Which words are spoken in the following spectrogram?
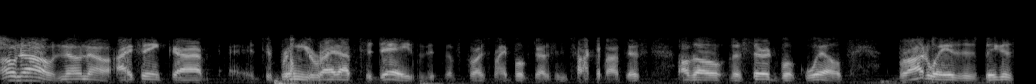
Oh no, no, no. I think uh, to bring you right up to date. Of course, my book doesn't talk about this, although the third book will. Broadway is as big as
